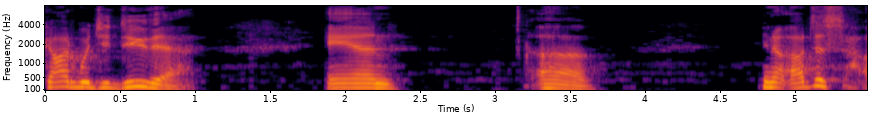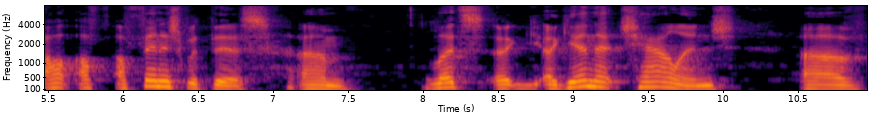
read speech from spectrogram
God, would you do that? And, uh, you know, I'll just, I'll, I'll, I'll finish with this. Um, let's, uh, again, that challenge of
